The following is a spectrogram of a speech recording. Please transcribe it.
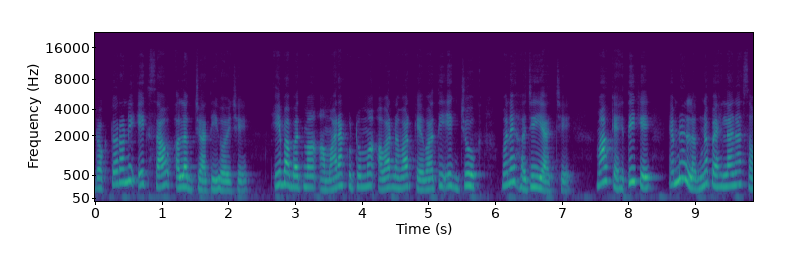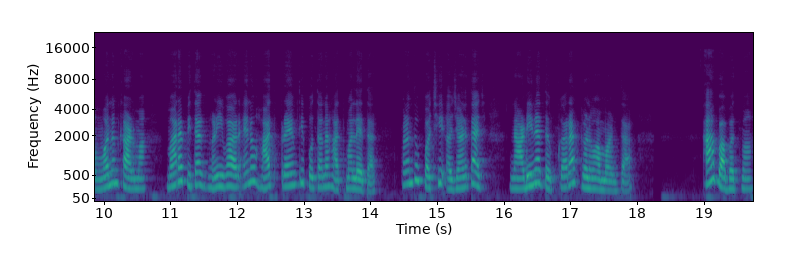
ડૉક્ટરોની એક સાવ અલગ જાતિ હોય છે. એ બાબતમાં અમારા કુટુંબમાં અવારનવાર કહેવાતી એક જોક મને હજી યાદ છે. માં કહેતી કે, એમના લગ્ન પહેલાંના સંવનન કાળમાં મારા પિતા ઘણીવાર એનો હાથ પ્રેમથી પોતાના હાથમાં લેતા, પરંતુ પછી અજાણતા જ નાડીના ધબકારા ગણવા માંડતા. આ બાબતમાં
